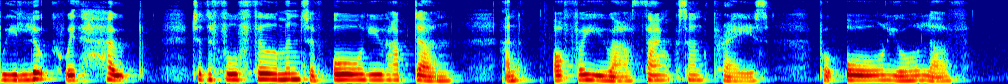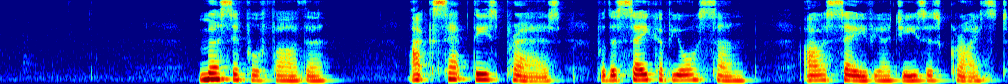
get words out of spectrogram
We look with hope to the fulfilment of all you have done and offer you our thanks and praise for all your love. Merciful Father, Accept these prayers for the sake of your Son, our Saviour, Jesus Christ.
